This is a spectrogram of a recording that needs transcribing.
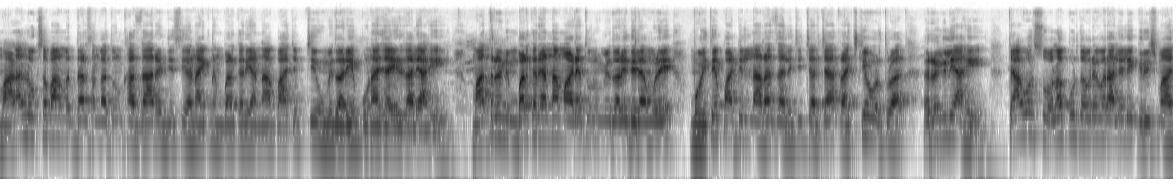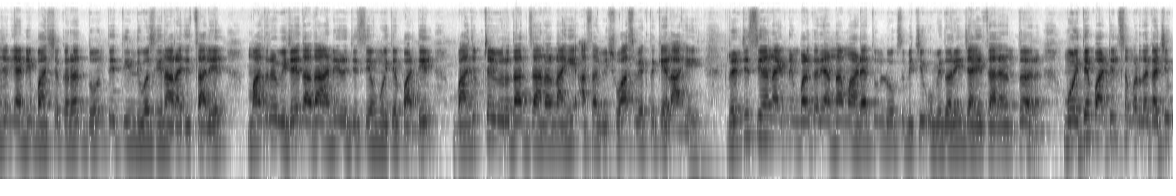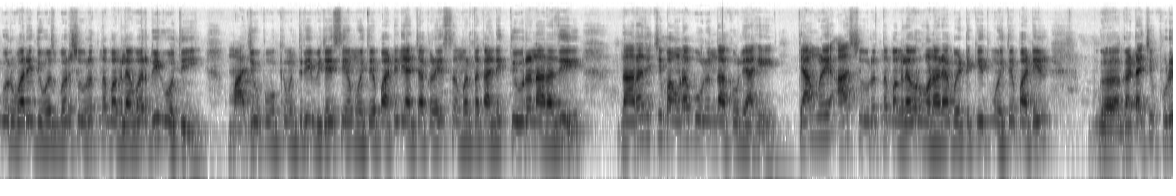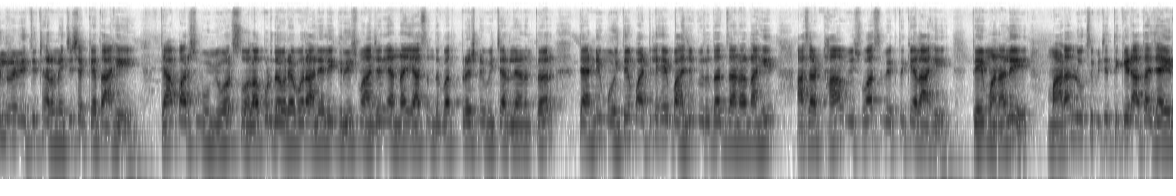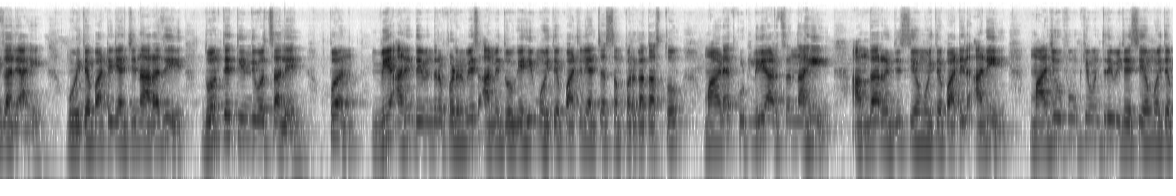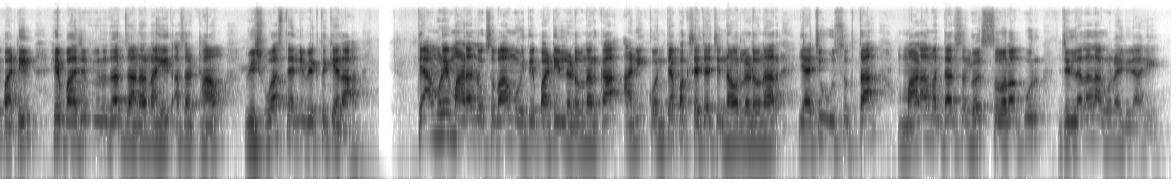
माळा लोकसभा मतदारसंघातून खासदार रणजितसिंह नाईक निंबाळकर यांना भाजपची उमेदवारी पुन्हा जाहीर झाली आहे. मात्र निंबाळकर यांना माड्यातून उमेदवारी दिल्यामुळे मोहिते पाटील नाराज झाल्याची चर्चा राजकीय वर्तुळात रंगली आहे. त्यावर सोलापूर दौऱ्यावर आलेले गिरीश महाजन यांनी भाष्य करत दोन ते तीन दिवस ही नाराजी चालेल. मात्र विजयदादा आणि रणजितसिंह मोहिते पाटील भाजपच्या विरोधात जाणार नाही असा विश्वास व्यक्त केला आहे. रणजितसिंह नाईक निंबाळकर यांना माड्यातून लोकसभेची उमेदवारी जाहीर झाल्यानंतर मोहिते पाटील समर्थकाची गुरुवारी दिवसभर शिवरत्न बंगल्यावर रीग होती. माजी उपमुख्यमंत्री विजयसिंह मोहिते पाटील यांच्याकडे समर्थकांनी तीव्र नाराजी नाराजीची भावना बोलून दाखवली आहे. त्यामुळे आज शिवरत्न बंगल्यावर होणाऱ्या बैठकीत मोहिते पाटील गटाची पुढील रणनीती ठरवण्याची शक्यता आहे. त्या पार्श्वभूमीवर सोलापूर दौऱ्यावर आलेले गिरीश महाजन यांना या संदर्भात प्रश्न विचारल्यानंतर त्यांनी मोहिते पाटील हे भाजप विरोधात जाणार नाहीत असा ठाम विश्वास व्यक्त केला आहे. ते म्हणाले माढा लोकसभेचे तिकीट आता जाहीर झाले आहे मोहिते पाटील यांची नाराजी दोन ते तीन दिवस चालेल. पण मी आणि देवेंद्र फडणवीस आम्ही दोघेही मोहिते पाटील यांच्या संपर्कात असतो. माड्यात कुठलीही अडचण नाही. आमदार रणजितसिंह मोहिते पाटील आणि माजी उपमुख्यमंत्री विजयसिंह मोहिते पाटील हे भाजप विरोधात जाणार नाहीत असा ठाम विश्वास त्यांनी व्यक्त केला. त्यामुळे माढा लोकसभा मोहिते पाटील लढवणार का आणि कोणत्या पक्षाच्या चिन्हावर लढवणार याची उत्सुकता माढा मतदारसंघ सोलापूर जिल्ह्याला लागून राहिलेली आहे.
